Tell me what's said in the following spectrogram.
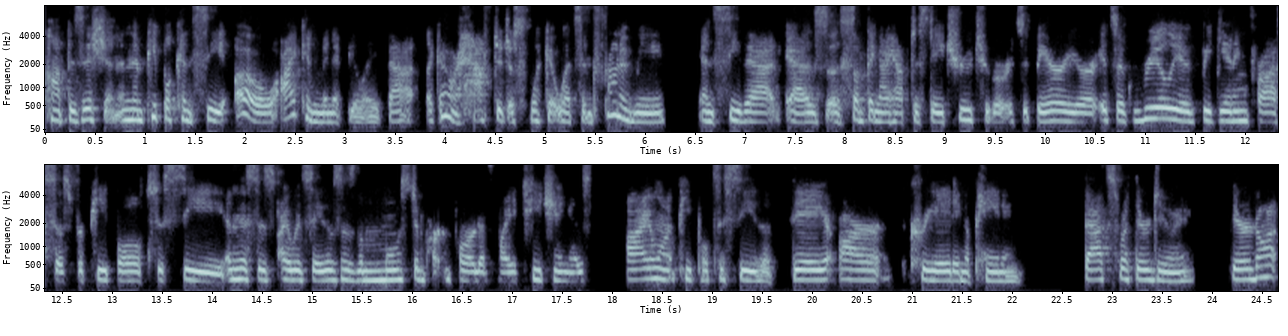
composition and then people can see oh i can manipulate that like i don't have to just look at what's in front of me and see that as a, something I have to stay true to, or it's a barrier. It's a really a beginning process for people to see. And this is, I would say, this is the most important part of my teaching is I want people to see that they are creating a painting. That's what they're doing. They're not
